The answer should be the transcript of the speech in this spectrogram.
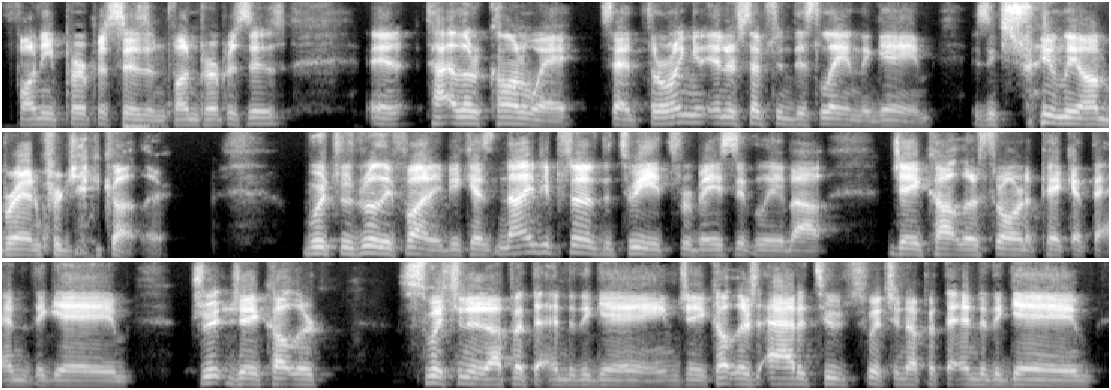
funny purposes and fun purposes. And Tyler Conway said throwing an interception this late in the game is extremely on brand for Jay Cutler, which was really funny because 90% of the tweets were basically about Jay Cutler throwing a pick at the end of the game, Jay Cutler switching it up at the end of the game, Jay Cutler's attitude switching up at the end of the game.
